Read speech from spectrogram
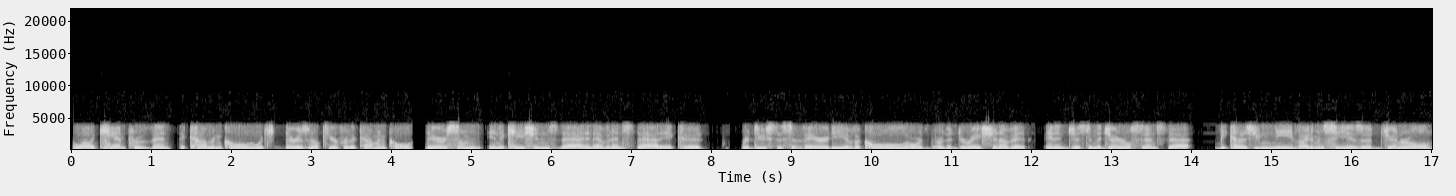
while it can't prevent the common cold, which there is no cure for the common cold, there are some indications that and evidence that it could reduce the severity of a cold or or the duration of it. And just in the general sense that because you need vitamin C as a general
